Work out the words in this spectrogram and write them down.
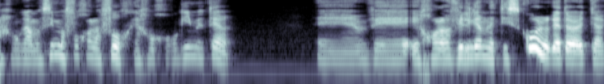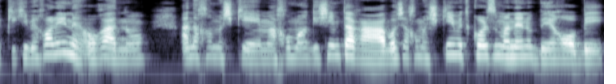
אנחנו גם עושים הפוך על הפוך, כי אנחנו חורגים יותר. אה, ויכול להוביל גם לתסכול גדול יותר, כי כביכול הנה, הורדנו, אנחנו משקיעים, אנחנו מרגישים את הרעב, או שאנחנו משקיעים את כל זמננו באירובי,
